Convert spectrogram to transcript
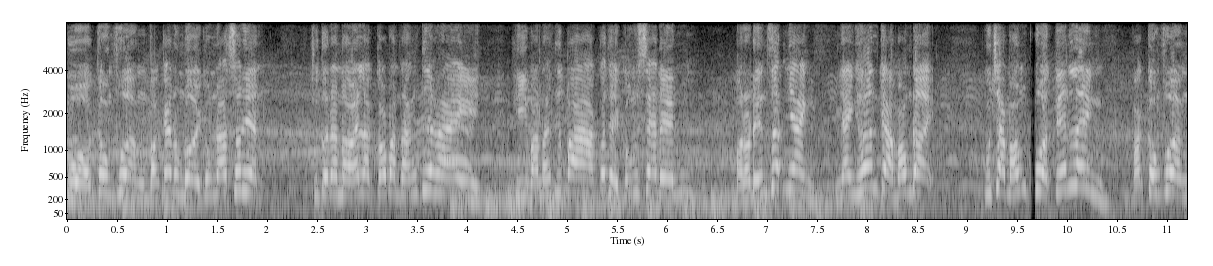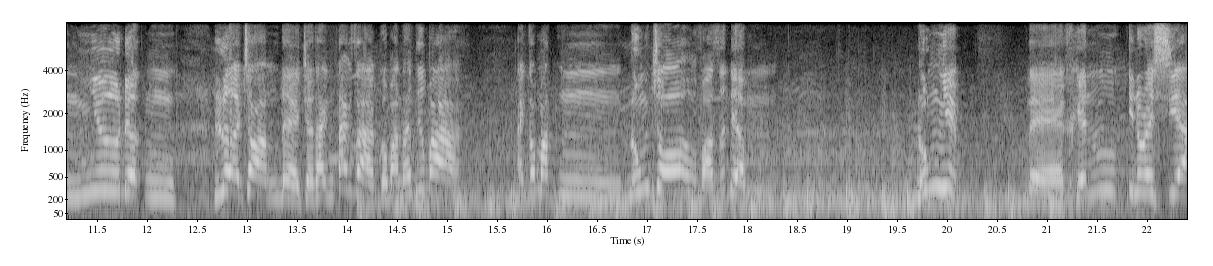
của Công Phượng và các đồng đội cũng đã xuất hiện. Chúng tôi đã nói là có bàn thắng thứ hai thì bàn thắng thứ ba có thể cũng sẽ đến và nó đến rất nhanh, nhanh hơn cả mong đợi. Cú chạm bóng của Tiến Linh và Công Phượng như được ừ, lựa chọn để trở thành tác giả của bàn thắng thứ ba. Anh có mặt ừ, đúng chỗ và dứt điểm đúng nhịp để khiến Indonesia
